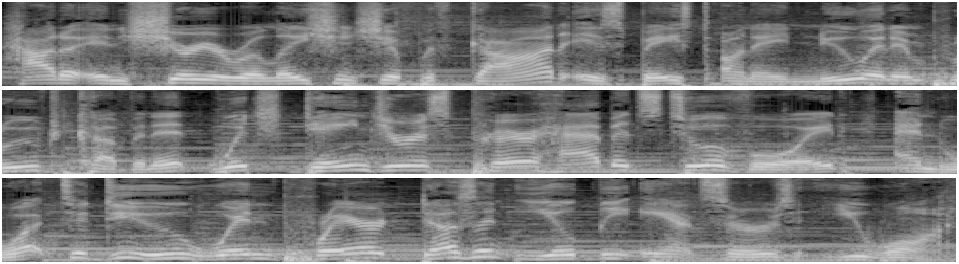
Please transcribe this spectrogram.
how to ensure your relationship with God is based on a new and improved covenant, which dangerous prayer habits to avoid, and what to do when prayer doesn't yield the answers you want.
